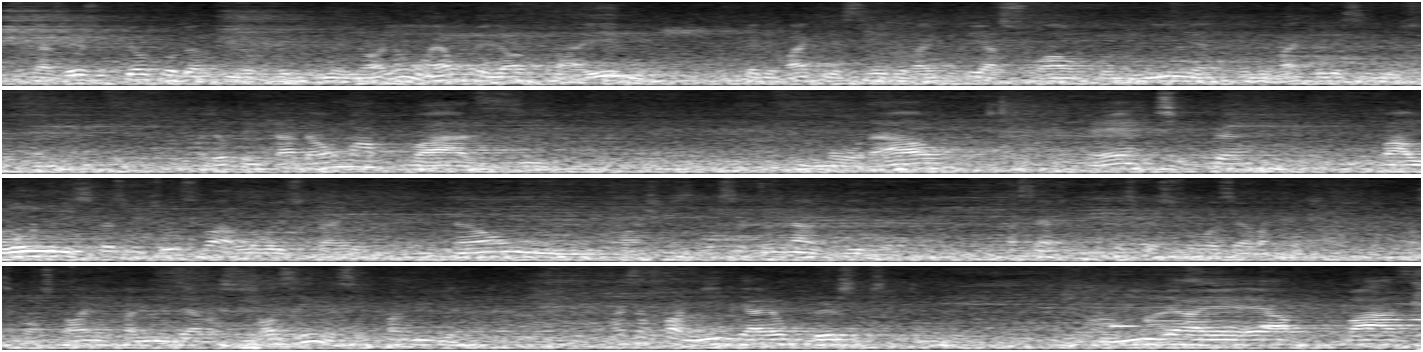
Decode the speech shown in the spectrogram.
Porque às vezes o que eu estou dando para o meu filho de melhor não é o melhor para ele, porque ele vai crescer, ele vai ter a sua autonomia, vai querer seguir o seu caminho. Mas eu tentar dar uma base moral, ética, valores, transmitir os valores para ele. Então, eu acho que se você tem na vida, tá certo? Muitas pessoas elas, elas constroem o caminho delas sozinhas, sem família. Mas a família é o berço de tudo. A família é a base,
